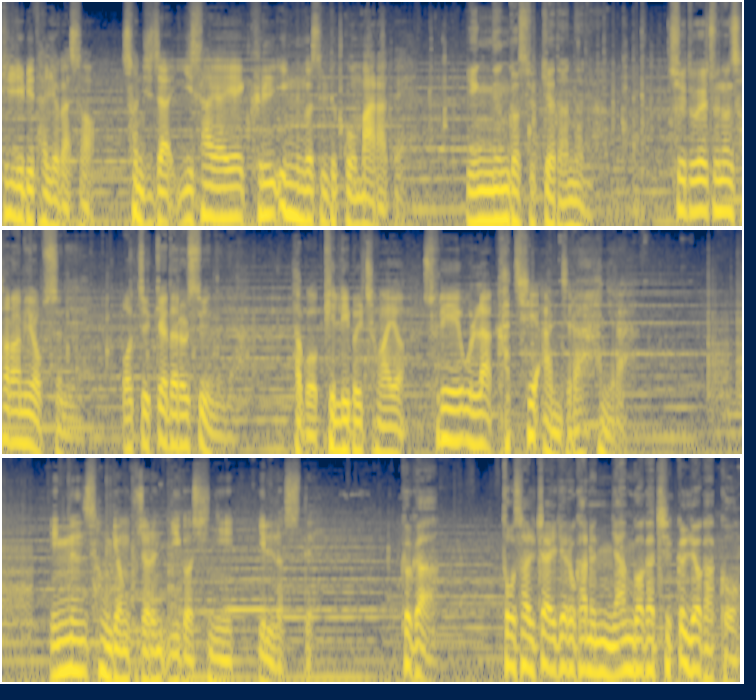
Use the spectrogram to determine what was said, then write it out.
빌립이 달려가서 선지자 이사야의 글 읽는 것을 듣고 말하되 읽는 것을 깨닫느냐 지도해 주는 사람이 없으니 어찌 깨달을 수 있느냐 하고 빌립을 청하여 수레에 올라 같이 앉으라 하니라. 읽는 성경 구절은 이것이니 일러스되 그가 도살자에게로 가는 양과 같이 끌려갔고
